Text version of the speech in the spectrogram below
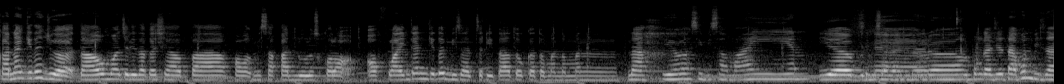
Karena kita juga tahu mau cerita ke siapa. Kalau misalkan dulu sekolah offline kan kita bisa cerita tuh ke teman-teman nah Iya masih bisa main iya main benar bareng Walaupun gak cerita pun bisa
